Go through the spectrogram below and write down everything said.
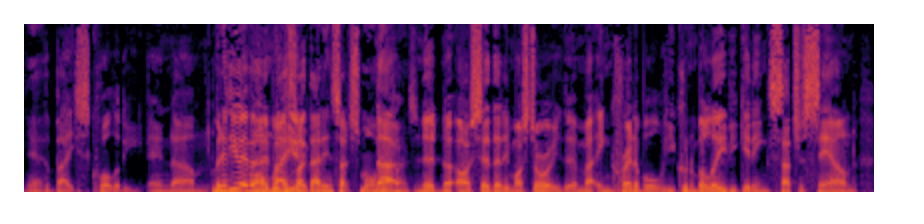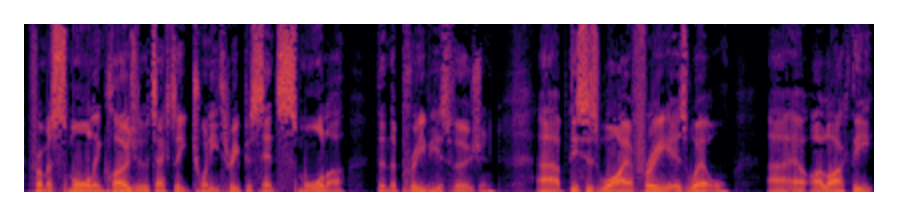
Yeah. The bass quality. And um, But have you ever heard bass you. like that in such small No, headphones? no, no, I said that in my story. They're incredible. You couldn't believe you're getting such a sound from a small enclosure. It's actually 23% smaller than the previous version. Uh, this is wire free as well. Uh, I like the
